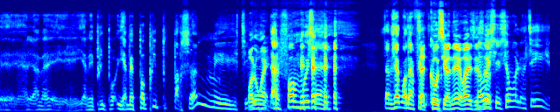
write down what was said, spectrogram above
euh, il avait, il avait, pris, pour- il avait pas pris pour personne, mais tu Pas loin. dans le fond, moi, ça, Ça faisait voir la Ça fête. te cautionnait, ouais, c'est Ah ça. oui, c'est ça, là, tu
